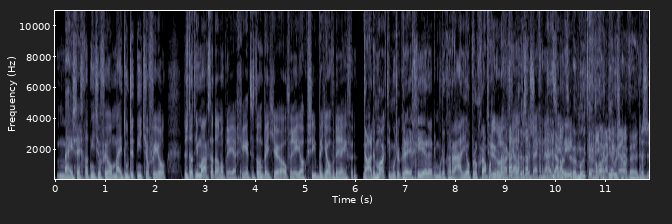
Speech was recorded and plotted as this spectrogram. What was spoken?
mij zegt dat niet zoveel, mij doet het niet zoveel. Dus dat die markt daar dan op reageert, is dat een beetje overreactie, een beetje overdreven? Nou, de markt die moet ook reageren. Er moet ook een radioprogramma Tuurlijk, gemaakt ja, worden. hebben wij geen Ja, uitzending. we moeten gewoon nieuws hebben. Dus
